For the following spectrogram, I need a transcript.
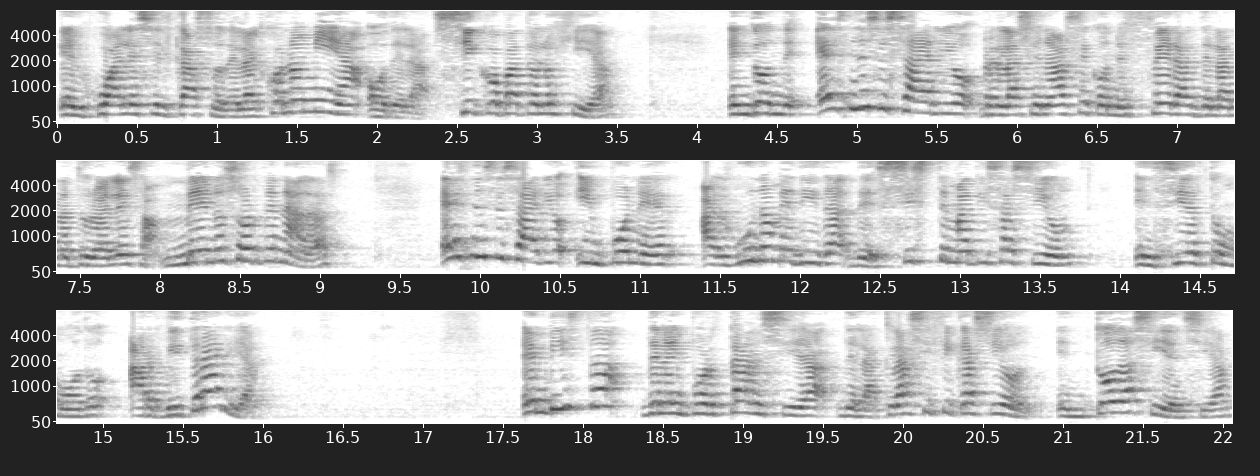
el cual es el caso de la economía o de la psicopatología, en donde es necesario relacionarse con esferas de la naturaleza menos ordenadas, es necesario imponer alguna medida de sistematización en cierto modo arbitraria, en vista de la importancia de la clasificación en toda ciencia,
